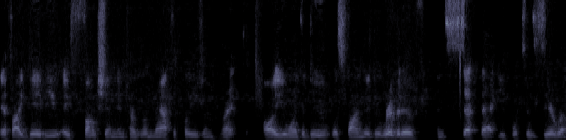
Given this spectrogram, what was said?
if I gave you a function in terms of a math equation, right, all you wanted to do was find the derivative and set that equal to zero.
